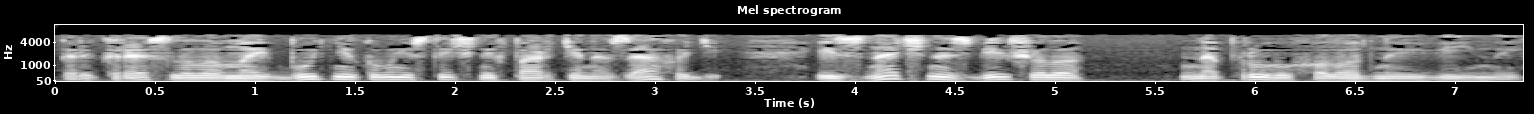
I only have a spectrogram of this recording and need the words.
перекреслило майбутнє комуністичних партій на Заході і значно збільшило напругу холодної війни.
